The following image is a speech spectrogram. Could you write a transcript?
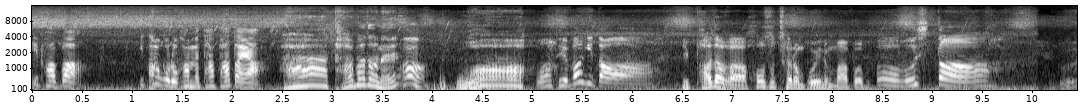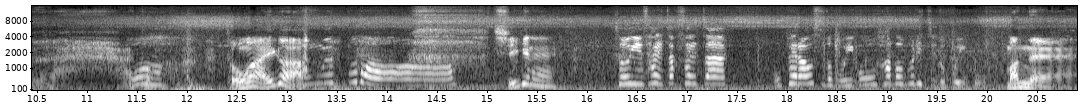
이 봐봐. 이쪽으로 가면 다 바다야. 아 다 바다네 어. 우와 와 대박이다. 이 바다가 호수처럼 보이는 마법 어 멋있다. 우와 와 동화 아이가 너무 예쁘다. 지기네 저기 살짝 살짝 오페라 하우스도 보이고 하버 브릿지도 보이고. 맞네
